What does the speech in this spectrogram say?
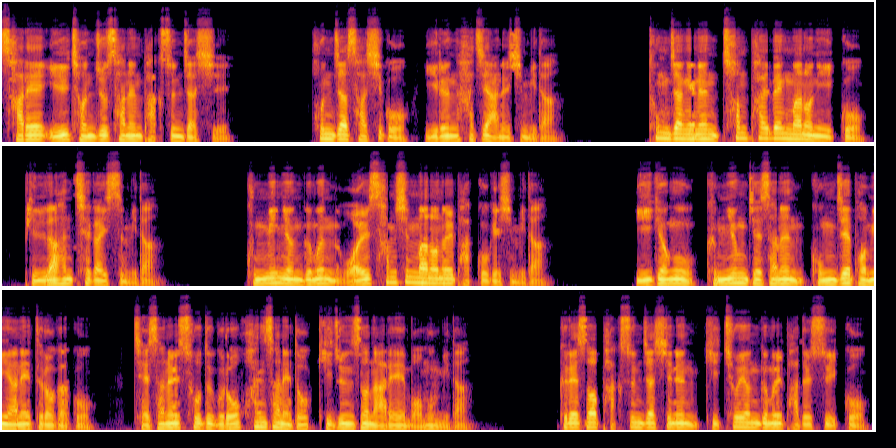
사례 1 전주 사는 박순자 씨. 혼자 사시고 일은 하지 않으십니다. 통장에는 1,800만 원이 있고 빌라 한 채가 있습니다. 국민연금은 월 30만 원을 받고 계십니다. 이 경우 금융재산은 공제 범위 안에 들어가고 재산을 소득으로 환산해도 기준선 아래에 머뭅니다. 그래서 박순자 씨는 기초연금을 받을 수 있고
